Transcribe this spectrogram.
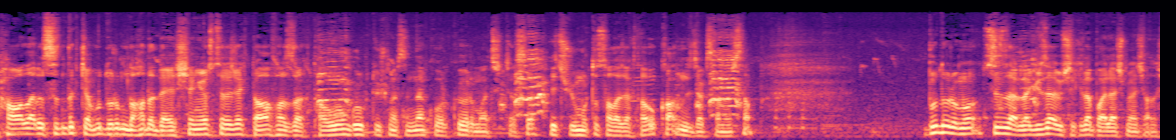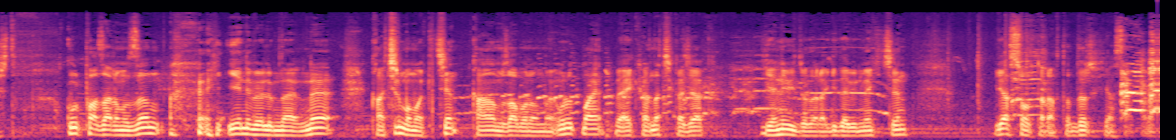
havalar ısındıkça bu durum daha da değişken gösterecek. Daha fazla tavuğun grup düşmesinden korkuyorum açıkçası. Hiç yumurta salacak tavuk kalmayacak sanırsam. Bu durumu sizlerle güzel bir şekilde paylaşmaya çalıştım. Grup pazarımızın yeni bölümlerini kaçırmamak için kanalımıza abone olmayı unutmayın ve ekranda çıkacak yeni videolara gidebilmek için ya sol taraftadır ya sağ taraftadır.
